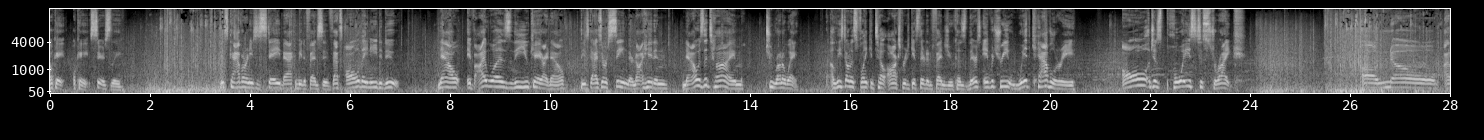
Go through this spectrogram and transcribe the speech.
Okay, okay, seriously. This cavalry needs to stay back and be defensive. That's all they need to do. Now, if I was the UK right now, these guys are seen, they're not hidden. Now is the time to run away. At least on this flank until Uxbridge gets there to defend you, because there's infantry with cavalry all just poised to strike. Oh no! I,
